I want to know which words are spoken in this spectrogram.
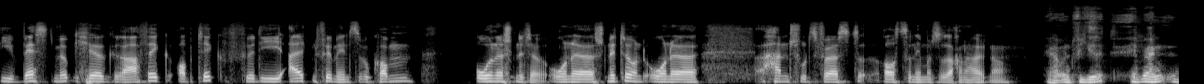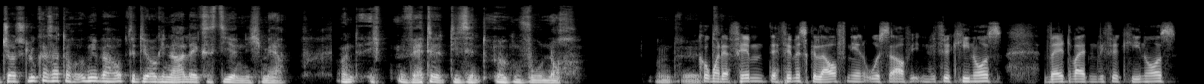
die bestmögliche Grafik, Optik für die alten Filme hinzubekommen, ohne Schnitte, ohne Schnitte und ohne Handshoots First rauszunehmen und so Sachen halt. Ne? Ja, und wie gesagt, ich meine, George Lucas hat doch irgendwie behauptet, die Originale existieren nicht mehr. Und ich wette, die sind irgendwo noch. Und, äh, Guck mal, der Film, der Film ist gelaufen hier in den USA auf in wie viel Kinos, weltweit in wie viel Kinos.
